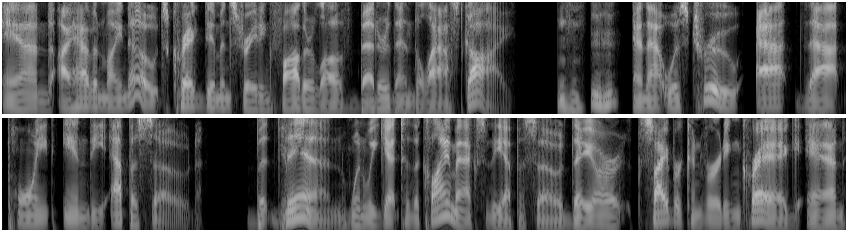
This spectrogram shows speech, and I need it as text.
And I have in my notes Craig demonstrating father love better than the last guy. Mhm. Mhm. And that was true at that point in the episode. But then when we get to the climax of the episode, they are cyber converting Craig, and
